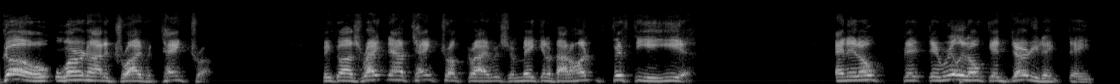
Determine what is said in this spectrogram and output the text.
go learn how to drive a tank truck. Because right now, tank truck drivers are making about 150 a year, and they don't. They, they really don't get dirty. They they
